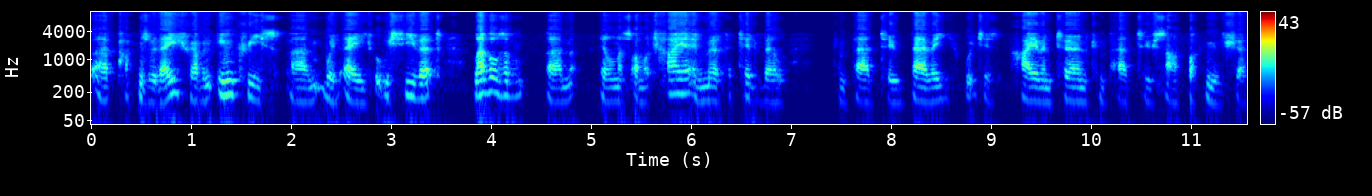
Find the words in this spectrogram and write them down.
uh, patterns with age. We have an increase um, with age, but we see that levels of um, illness are much higher in Merthyr Tydfil compared to Bury, which is higher in turn compared to South Buckinghamshire.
